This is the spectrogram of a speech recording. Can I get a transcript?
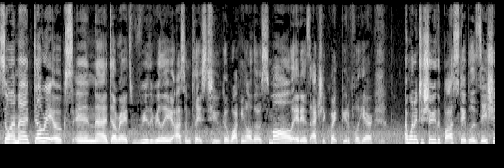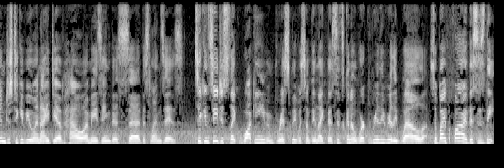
So I'm at Delray Oaks in uh, Delray. It's really, really awesome place to go walking. Although small, it is actually quite beautiful here. I wanted to show you the BOS stabilization just to give you an idea of how amazing this uh, this lens is. So you can see just like walking even briskly with something like this, it's going to work really, really well. So by far, this is the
